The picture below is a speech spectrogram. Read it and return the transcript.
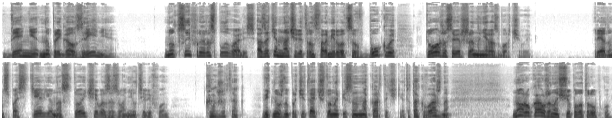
Дэнни напрягал зрение, но цифры расплывались, а затем начали трансформироваться в буквы, тоже совершенно неразборчивые. Рядом с постелью настойчиво зазвонил телефон. «Как же так? Ведь нужно прочитать, что написано на карточке. Это так важно!» Но рука уже нащупала трубку.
